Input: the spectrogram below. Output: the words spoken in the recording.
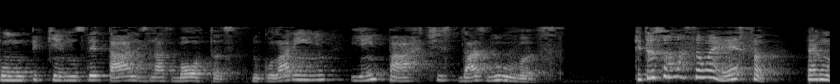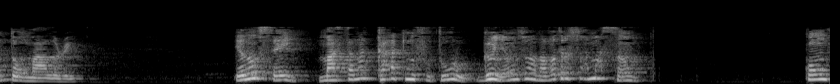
como pequenos detalhes nas botas, no colarinho e em partes das luvas. Que transformação é essa? perguntou Mallory. Eu não sei, mas está na cara que no futuro ganhamos uma nova transformação. Com o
